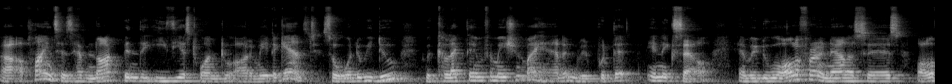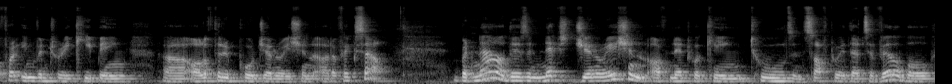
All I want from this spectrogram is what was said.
uh, appliances have not been the easiest one to automate against. So, what do we do? We collect the information by hand and we put that in Excel and we do all of our analysis, all of our inventory keeping, uh, all of the report generation out of Excel. But now there's a next generation of networking tools and software that's available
